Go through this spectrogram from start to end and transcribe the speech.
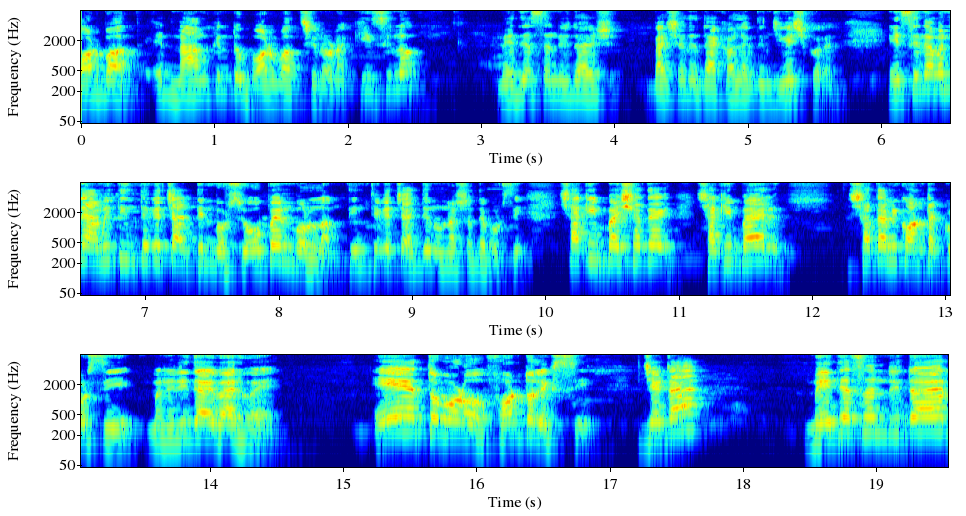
বরবাদ, এর নাম কিন্তু বরবাদ ছিল না। কি ছিল? মেহেদি হৃদয় ভাইয়ের সাথে দেখা হলে একদিন জিজ্ঞেস করেন, এই সিনেমা নিয়ে আমি তিন থেকে চার দিন বসছি ওপেন বললাম, তিন থেকে চার দিন ওনার সাথে বসছি। সাকিব ভাইয়ের সাথে, সাকিব ভাইয়ের সাথে আমি কন্ট্যাক্ট করছি মানে হৃদয় ভাইয়ের হয়ে। এত বড় ফর্দ লিখছি, যেটা মেহেদি হাসান হৃদয়ের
